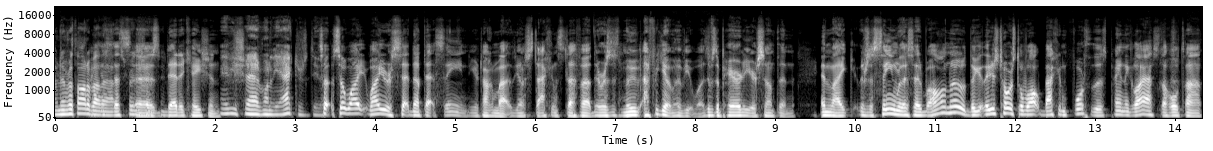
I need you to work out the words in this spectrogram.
I've never thought about that. that's pretty uh, interesting. dedication. Maybe you should have one of the actors do So, it. so while while you were setting up that scene, you're talking about you know stacking stuff up. There was this movie. I forget what movie it was. It was a parody or something. And like, there's a scene where they said, "Well, oh no, they, they just told us to walk back and forth with this pane of glass the whole time."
